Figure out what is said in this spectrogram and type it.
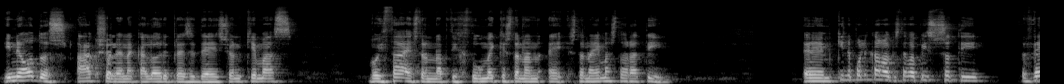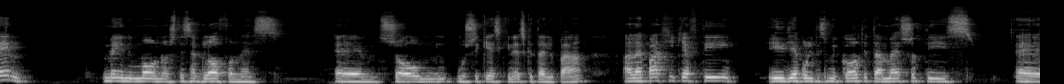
είναι όντως actual ένα καλό representation και μας βοηθάει στο να αναπτυχθούμε και στο να, ε, στο να είμαστε ορατοί. Ε, και είναι πολύ καλό πιστεύω επίσης ότι δεν μένει μόνο στις αγγλόφωνες ε, show, μουσικές σκηνές κτλ. Αλλά υπάρχει και αυτή η διαπολιτισμικότητα μέσω της ε,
